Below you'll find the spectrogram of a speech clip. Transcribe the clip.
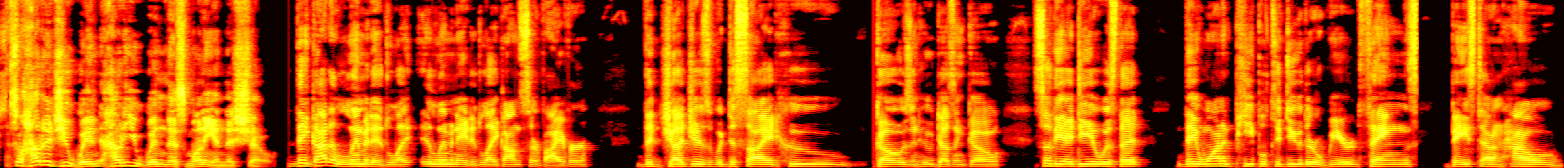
So how did you win? How do you win this money in this show? They got eliminated like eliminated like on Survivor. The judges would decide who goes and who doesn't go. So the idea was that they wanted people to do their weird things based on how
